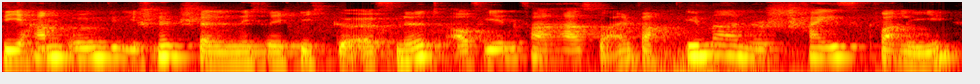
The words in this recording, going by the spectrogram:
die haben irgendwie die Schnittstelle nicht richtig geöffnet. Auf jeden Fall hast du einfach immer eine scheiß Quali.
